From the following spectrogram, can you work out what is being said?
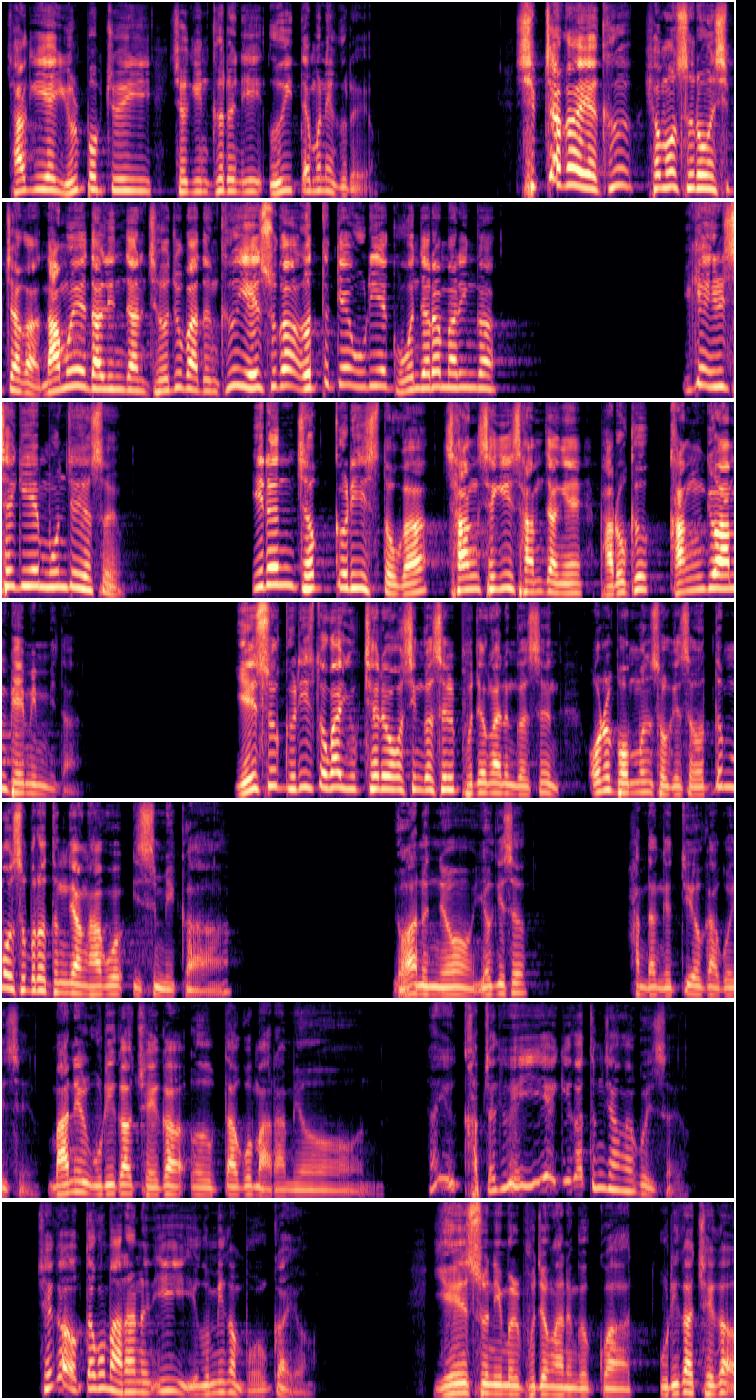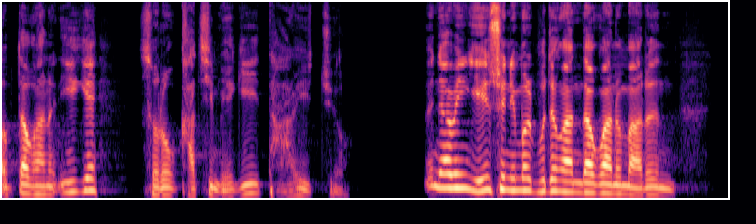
자기의 율법주의적인 그런 이 의 때문에 그래요. 십자가의 그 혐오스러운 십자가, 나무에 달린 자는 저주받은 그 예수가 어떻게 우리의 구원자란 말인가? 이게 1세기의 문제였어요. 이런 적그리스도가 창세기 3장에 바로 그 강교한 뱀입니다. 예수 그리스도가 육체로 오신 것을 부정하는 것은 오늘 본문 속에서 어떤 모습으로 등장하고 있습니까? 요한은요, 여기서 한 단계 뛰어가고 있어요. 만일 우리가 죄가 없다고 말하면, 갑자기 왜 이 얘기가 등장하고 있어요? 죄가 없다고 말하는 이 의미가 뭘까요? 예수님을 부정하는 것과 우리가 죄가 없다고 하는 이게 서로 같이 맥이 다 있죠. 왜냐하면 예수님을 부정한다고 하는 말은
